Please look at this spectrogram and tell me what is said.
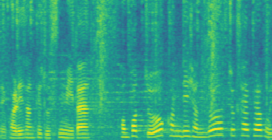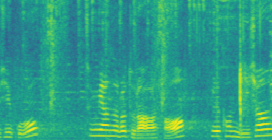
네, 관리 상태 좋습니다. 범퍼 쪽 컨디션도 쭉 살펴보시고 측면으로 돌아와서 휠 컨디션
